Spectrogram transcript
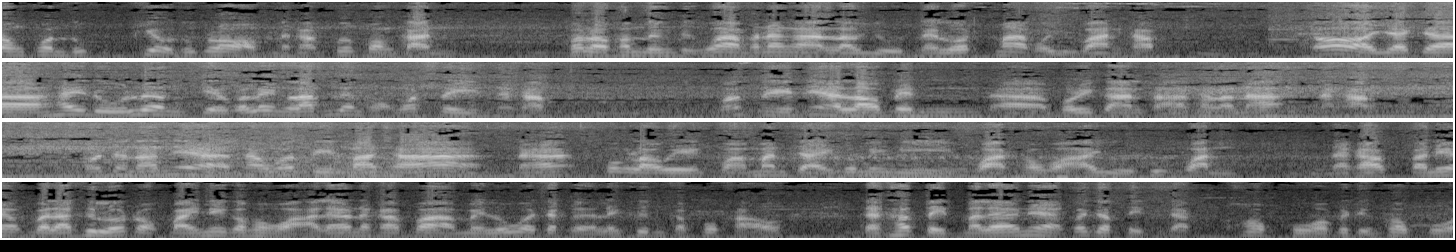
ต้องพ่นทุกเที่ยวทุกรอบนะครับ เพื่อป้องกัน เพราะเราคำนึงถึงว่าพนักงานเราอยู่ในรถมากกว่าอยู่บ้านครับ ก็อยากจะให้ดูเรื่องเกี่ยวกับเร่งรัดเรื่องของวัคซีนนะครับ วัคซีนเนี่ยเราเป็นบริการสาธารณะนะครับ เพราะฉะนั้นเนี่ยถ้าวัคซีนมาช้านะฮะพวกเราเองความมั่นใจก็ไม่มีหวาดผวาอยู่ทุกวัน นะครับตอนนี้เวลาขึ้นรถออกไปนี่ก็ผวาแล้วนะครับ ว่าไม่รู้ว่าจะเกิดอะไรขึ้นกับพวกเขา แต่ถ้าติดมาแล้วเนี่ยก็จะติดจากครอบครัวไปถึงครอบครัว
